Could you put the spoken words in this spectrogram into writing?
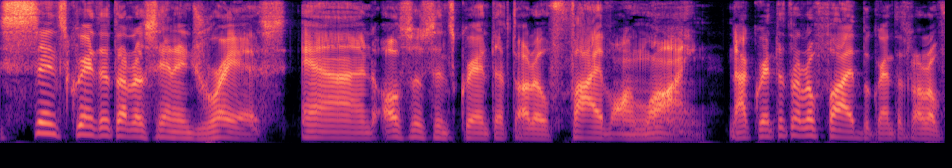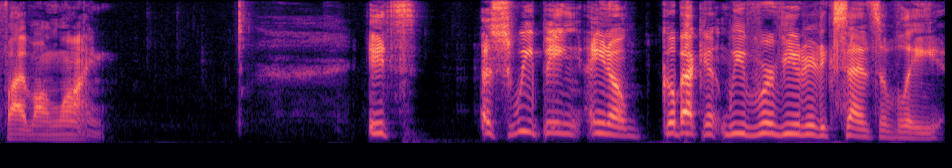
since Grand Theft Auto San Andreas and also since Grand Theft Auto 5 Online. Not Grand Theft Auto 5, but Grand Theft Auto 5 Online. It's a sweeping, you know, go back and we've reviewed it extensively.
